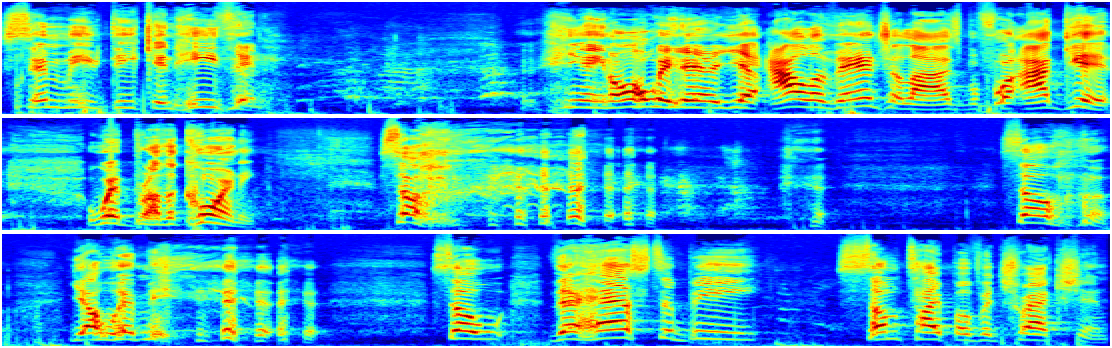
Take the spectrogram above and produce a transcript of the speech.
Send me Deacon Heathen. He ain't all the way there yet. I'll evangelize before I get with brother Corny. So, so y'all with me? So there has to be some type of attraction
